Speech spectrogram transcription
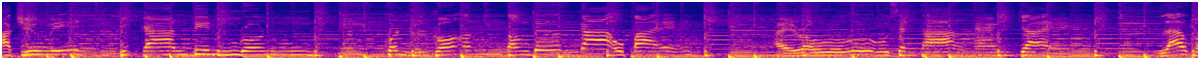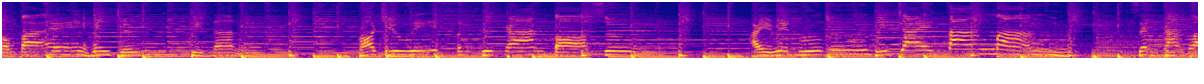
หากชีวิตคือการดิ้นรน คนหนึ่งคนต้องเดินก้าวไป ให้เรารู้เส้นทางแห่งใจ แล้วก็ไปให้ถึงที่นั่น เพราะชีวิตมันคือการต่อสู้ให้เรียนรู้ด้วยใจตั้งมั่นเส้นทางไกล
